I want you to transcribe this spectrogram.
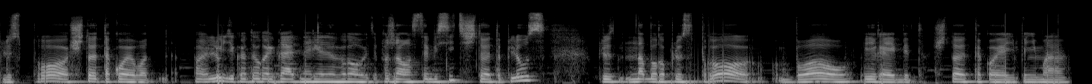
Плюс про. Что это такое вот? Люди, которые играют на Real Road, пожалуйста, объясните, что это плюс плюс, набора плюс про, Blow и Rabbit. Что это такое, я не понимаю.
